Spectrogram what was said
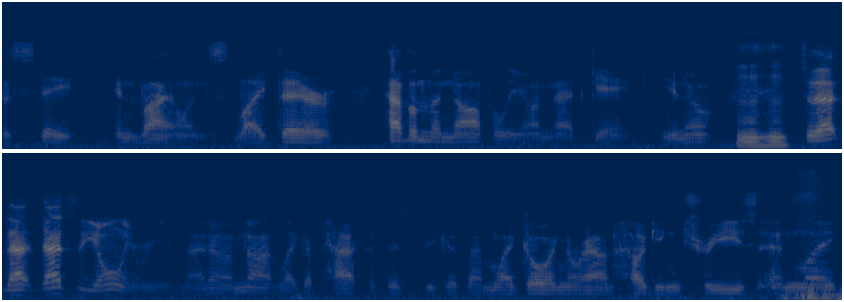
the state in violence like they're have a monopoly on that game, you know? Mm-hmm. So that that that's the only reason. I don't, I'm not like a pacifist because I'm like going around hugging trees and like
